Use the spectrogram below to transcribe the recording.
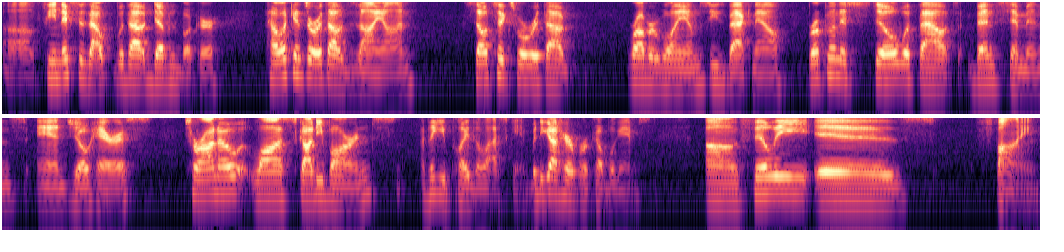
Uh, Phoenix is out without Devin Booker. Pelicans are without Zion. Celtics were without Robert Williams. He's back now. Brooklyn is still without Ben Simmons and Joe Harris. Toronto lost Scottie Barnes. I think he played the last game, but he got hurt for a couple games. Um, Philly is fine.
